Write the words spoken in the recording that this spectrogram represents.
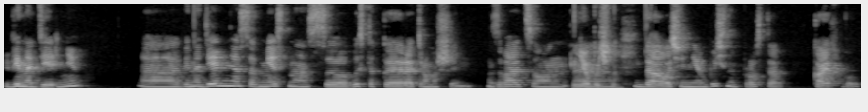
винодельни. Э, Винодельня совместно с выставкой ретро-машин. Называется он... э, Необычно. Да, очень необычно, просто кайф был.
